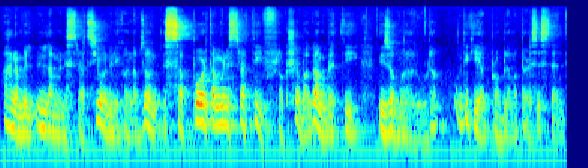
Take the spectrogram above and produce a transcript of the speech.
Aħna mill-amministrazzjoni li jkollna bżonn is-sapport amministrattiv flok xebgħa gambetti li jżommuna lura u dik hija l-problema persistenti.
